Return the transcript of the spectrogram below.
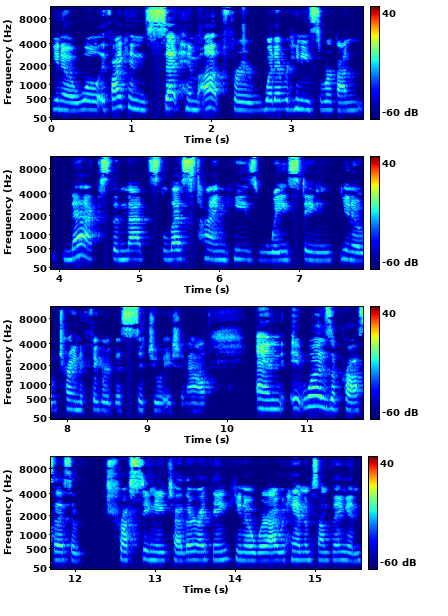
you know, well, if I can set him up for whatever he needs to work on next, then that's less time he's wasting, you know, trying to figure this situation out. And it was a process of trusting each other, I think, you know, where I would hand him something and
